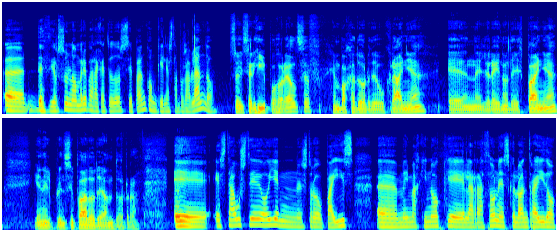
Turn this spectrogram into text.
eh, decir su nombre para que todos sepan con quién estamos hablando? Soy Sergi Pohoreltsev, embajador de Ucrania en el Reino de España y en el Principado de Andorra. Eh, está usted hoy en nuestro país. Eh, me imagino que las razones que lo han traído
